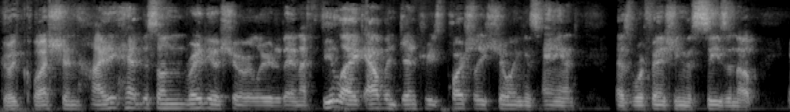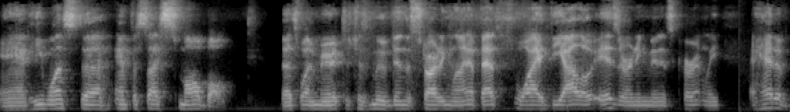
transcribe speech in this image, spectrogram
Good question. I had this on radio show earlier today, and I feel like Alvin Gentry is partially showing his hand as we're finishing the season up, and he wants to emphasize small ball. That's why Mirotic has moved in the starting lineup. That's why Diallo is earning minutes currently ahead of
